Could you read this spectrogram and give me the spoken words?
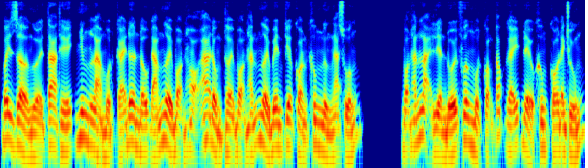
Bây giờ người ta thế nhưng là một cái đơn đấu đám người bọn họ a, đồng thời bọn hắn người bên kia còn không ngừng ngã xuống. Bọn hắn lại liền đối phương một cọng tóc gáy đều không có đánh trúng.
